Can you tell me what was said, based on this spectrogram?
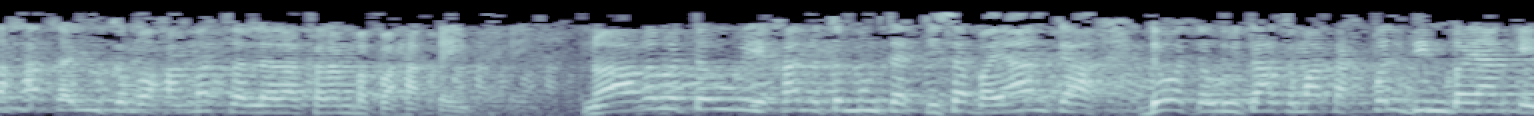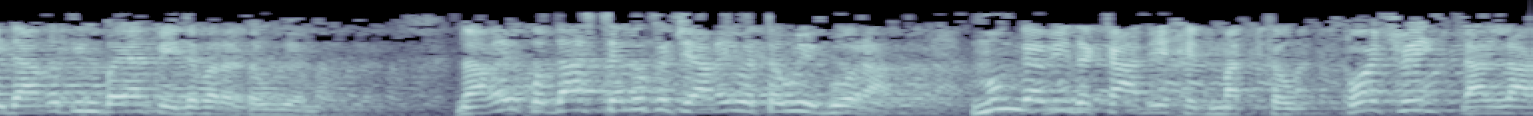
په حق یو که محمد صلی الله علیه وسلم په حق یو نو هغه ته وی خانه ته مونږ ته قصه بیان کا دوه ته وی تاسو ما خپل دین بیان کړئ دا غو دین بیان کړئ زبرته وی ما نو هغه خدا چلو کې چې هغه وته وی ګورا مونږ وی د کعبه خدمت کو پوښوي د الله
